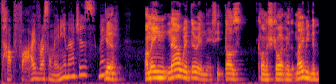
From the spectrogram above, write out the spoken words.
top 5 WrestleMania matches maybe Yeah. I mean, now we're doing this, it does kind of strike me that maybe the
